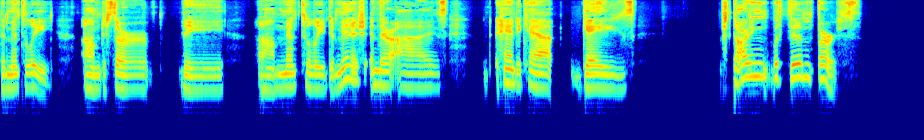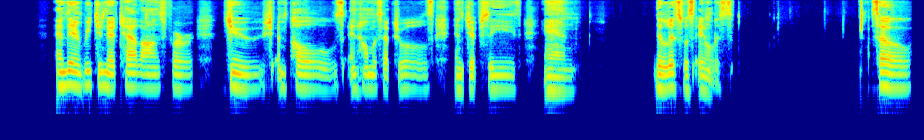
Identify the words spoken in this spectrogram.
the mentally um, disturbed, the um, mentally diminished in their eyes, handicapped, gays, starting with them first, and then reaching their talons for Jews and Poles and homosexuals and gypsies, and the list was endless. So,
